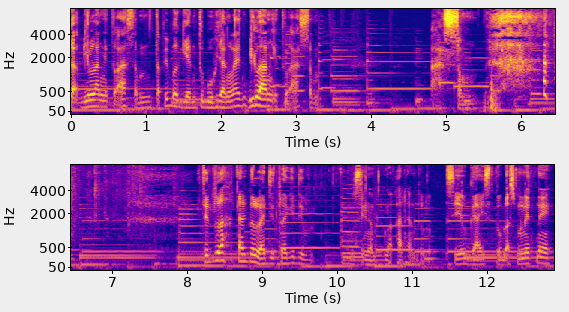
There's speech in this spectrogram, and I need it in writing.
nggak bilang itu asem tapi bagian tubuh yang lain bilang itu asem asem. Jadi lah ntar gue lanjut lagi di mesti ngambil makanan dulu. See you guys 12 menit nih.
